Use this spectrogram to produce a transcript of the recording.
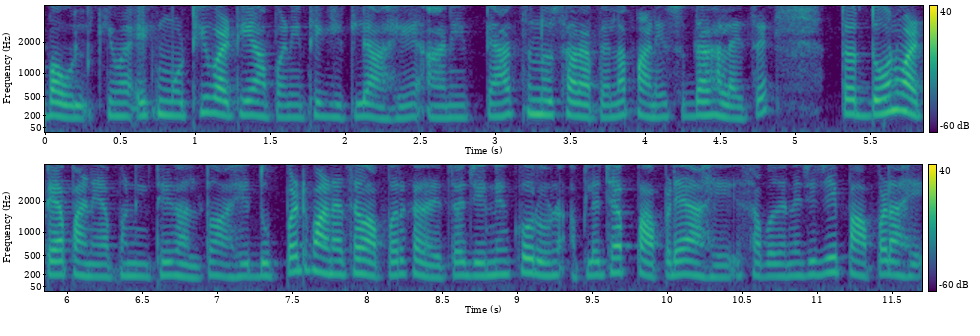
बाऊल किंवा एक मोठी वाटी आपण इथे घेतली आहे आणि त्याचनुसार आपल्याला पाणीसुद्धा घालायचं आहे तर दोन वाट्या पाणी आपण इथे घालतो आहे. दुप्पट पाण्याचा वापर करायचा जेणेकरून आपल्या ज्या पापड्या आहे साबुदाण्याचे जे पापड आहे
